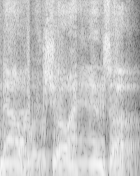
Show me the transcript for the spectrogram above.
Now put your hands up.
